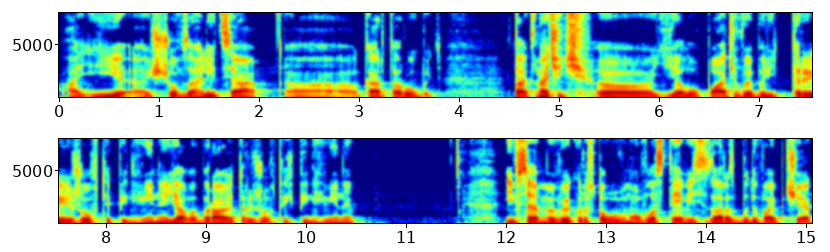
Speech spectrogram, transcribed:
а і е, що взагалі ця карта робить. Так, значить, е, Yellow Patch, виберіть три жовті пінгвіни. Я вибираю три жовтих пінгвіни. І все, ми використовуємо властивість. Зараз буде вайп-чек,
